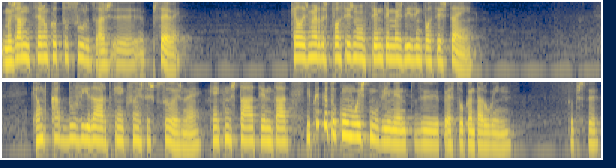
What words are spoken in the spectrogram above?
mas já me disseram que eu estou surdo, uh, percebem? Aquelas merdas que vocês não sentem, mas dizem que vocês têm. É um bocado duvidar de quem é que são estas pessoas, não é? Quem é que nos está a tentar. E porquê é que eu estou com este movimento de parece que estou a cantar o hino? Estou a perceber?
